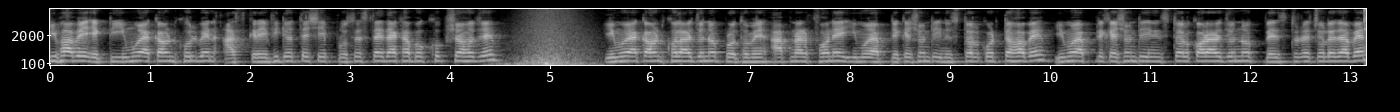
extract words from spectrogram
কীভাবে একটি ইমো অ্যাকাউন্ট খুলবেন? আজকের এই ভিডিওতে সেই প্রসেসটাই দেখাবো খুব সহজে। ইমো অ্যাকাউন্ট খোলার জন্য প্রথমে আপনার ফোনে ইমো অ্যাপ্লিকেশনটি ইনস্টল করতে হবে। ইমো অ্যাপ্লিকেশনটি ইনস্টল করার জন্য প্লে স্টোরে চলে যাবেন।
